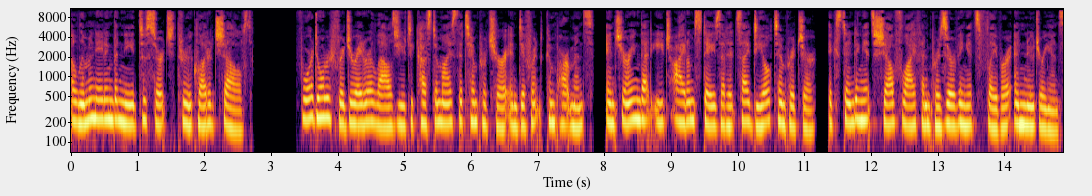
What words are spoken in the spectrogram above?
eliminating the need to search through cluttered shelves. Four door refrigerator allows you to customize the temperature in different compartments, ensuring that each item stays at its ideal temperature, extending its shelf life and preserving its flavor and nutrients.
